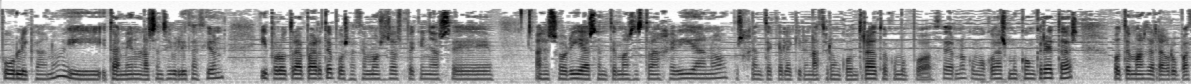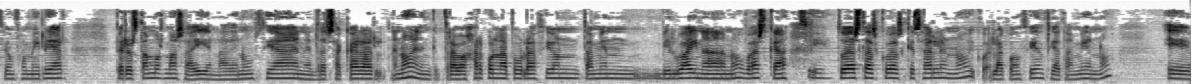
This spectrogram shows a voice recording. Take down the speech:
pública ¿no? y, también en la sensibilización. Y por otra parte pues hacemos esas pequeñas eh, asesorías en temas de extranjería no pues gente que le quieren hacer un contrato cómo puedo hacer no como cosas muy concretas o temas de reagrupación familiar pero estamos más ahí en la denuncia en el de sacar no en trabajar con la población también bilbaína no vasca todas estas cosas que salen no y la conciencia también no eh,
